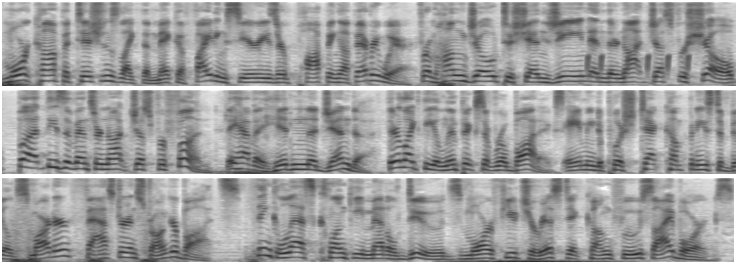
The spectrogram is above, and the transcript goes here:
More competitions like the Mecha Fighting series are popping up everywhere, from Hangzhou to Shenzhen, and they're not just for show, but these events are not just for fun. They have a hidden agenda. They're like the Olympics of robotics, aiming to push tech companies to build smarter, faster, and stronger bots. Think less clunky metal dudes, more futuristic kung fu cyborgs.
